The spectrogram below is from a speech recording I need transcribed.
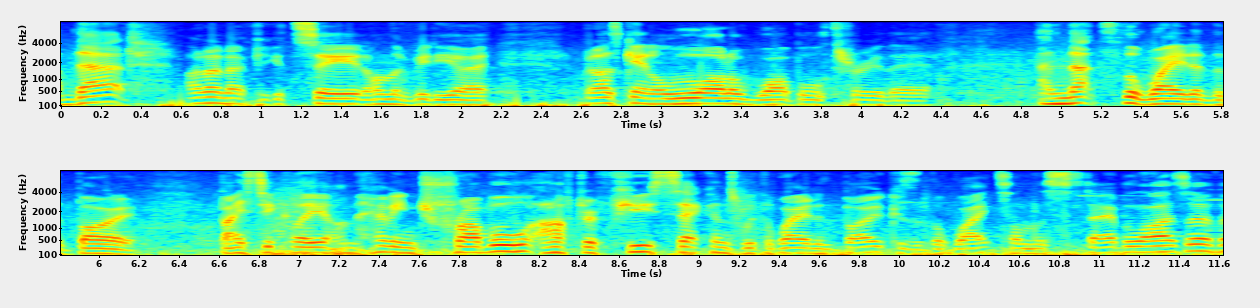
Now that, I don't know if you could see it on the video, but I was getting a lot of wobble through there. And that's the weight of the bow. Basically, I'm having trouble after a few seconds with the weight of the bow because of the weights on the stabilizer.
